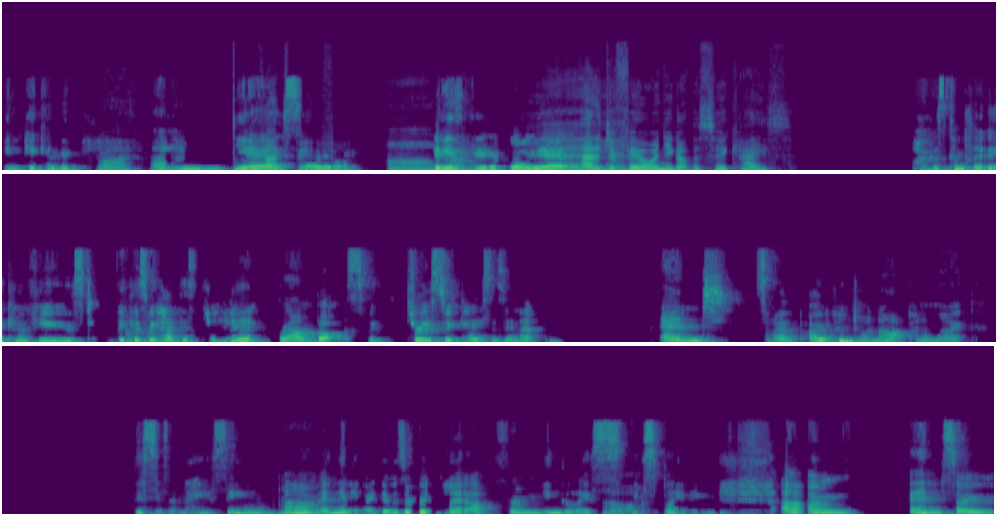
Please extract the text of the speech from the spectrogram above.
in Pickering. Right. Um, yeah, that's so beautiful. Oh, It is wow. beautiful, yeah. How did you yeah. feel when you got the suitcase? I was completely confused because we had this giant brown box with three suitcases in it. And so I opened one up and I'm like, this is amazing. Um, Mm. and then anyway, there was a written letter from Inglis Oh. explaining. Um, and so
